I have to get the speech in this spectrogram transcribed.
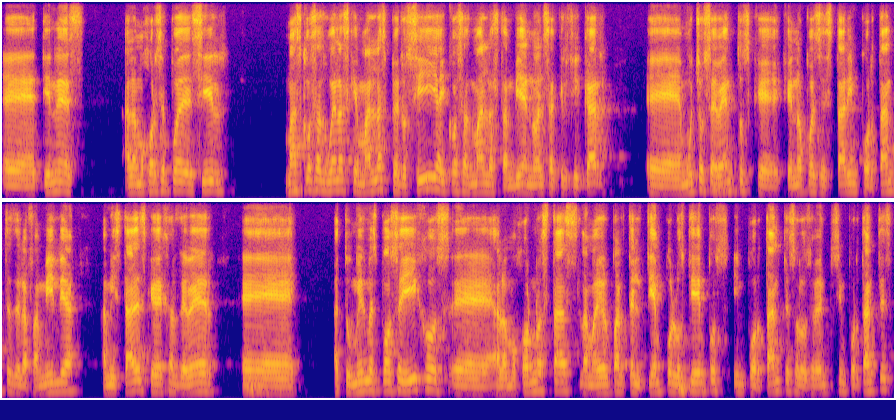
eh, tienes, a lo mejor se puede decir, más cosas buenas que malas, pero sí hay cosas malas también, ¿no? El sacrificar eh, muchos eventos que, que, no puedes estar importantes de la familia, amistades que dejas de ver, eh, a tu misma esposa e hijos, eh, a lo mejor no estás la mayor parte del tiempo, los tiempos importantes o los eventos importantes.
